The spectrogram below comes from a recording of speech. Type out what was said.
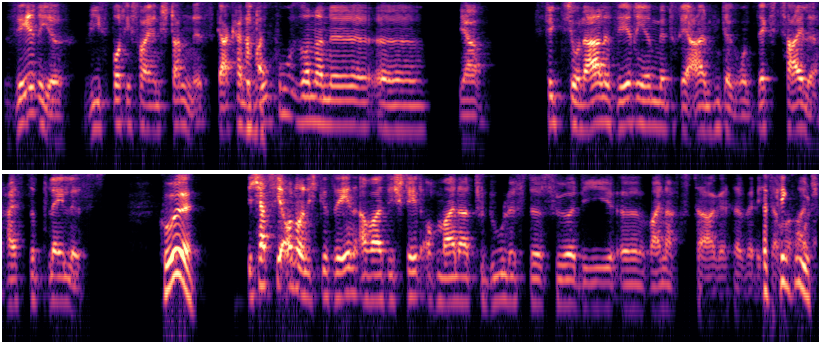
Serie, wie Spotify entstanden ist. Gar keine Ach, Doku, sondern eine äh, ja, fiktionale Serie mit realem Hintergrund. Sechs Teile, heißt The Playlist. Cool. Ich habe sie auch noch nicht gesehen, aber sie steht auf meiner To-Do-Liste für die äh, Weihnachtstage. Da werde ich das da klingt gut.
